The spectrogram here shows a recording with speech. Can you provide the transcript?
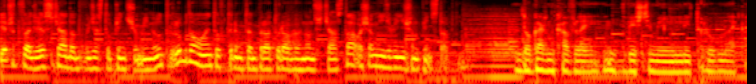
Piecz 20 do 25 minut lub do momentu, w którym temperatura wewnątrz ciasta osiągnie 95 stopni. Do garnka wlej 200 ml mleka,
